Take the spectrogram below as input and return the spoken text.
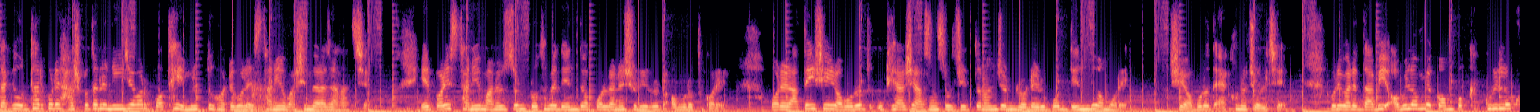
তাকে উদ্ধার করে হাসপাতালে নিয়ে যাওয়ার পথেই মৃত্যু ঘটে বলে স্থানীয় বাসিন্দারা জানাচ্ছে। এরপরে স্থানীয় মানুষজন প্রথমে দেন্দুয়া কল্যাণেশ্বরী রোড অবরোধ করে। পরে রাতেই সেই অবরোধ উঠে আসে আসানসোল চিত্তরঞ্জন রোডের উপর দেন্দুয়া মোড়ে। সেই অবরোধ এখনও চলছে। পরিবারের দাবি, অবিলম্বে কমপক্ষে কুড়ি লক্ষ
